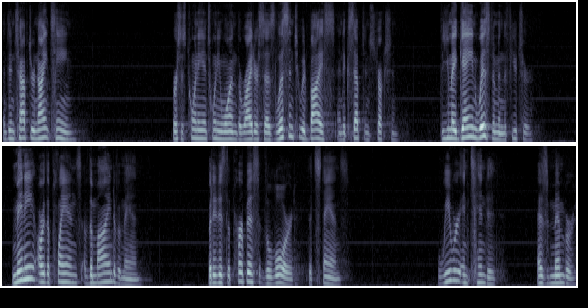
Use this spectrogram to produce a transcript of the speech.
And in chapter 19, verses 20 and 21, the writer says, Listen to advice and accept instruction, that you may gain wisdom in the future. Many are the plans of the mind of a man, but it is the purpose of the Lord that stands. We were intended as members,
